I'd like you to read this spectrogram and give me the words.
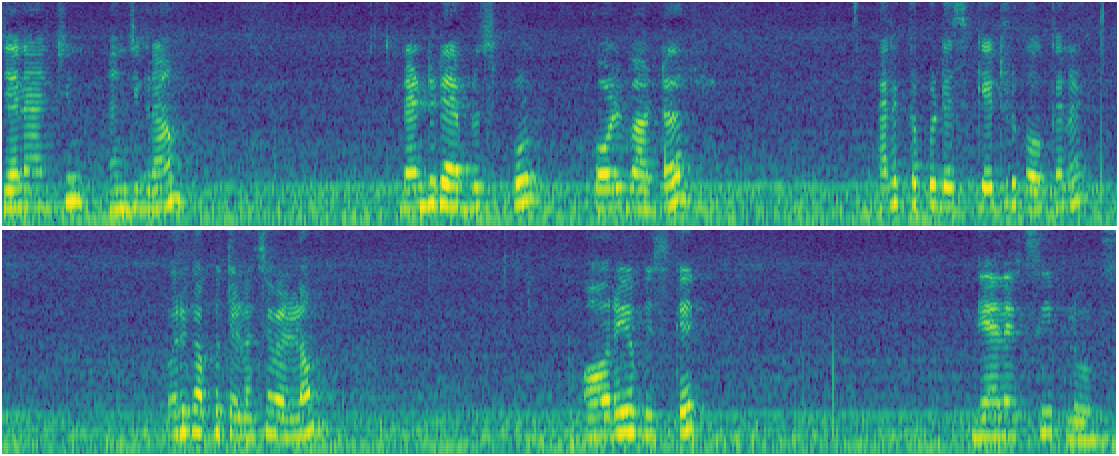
ജലാറ്റിൻ അഞ്ച് ഗ്രാം രണ്ട് ടേബിൾ സ്പൂൺ കോൾഡ് വാട്ടർ അര കപ്പ് ഡെസിക്കേറ്റഡ് കോക്കനട്ട് ഒരു കപ്പ് തിളച്ച വെള്ളം ഓറിയോ ബിസ്ക്കറ്റ് ഗാലക്സി ഫ്ലൂട്ട്സ്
